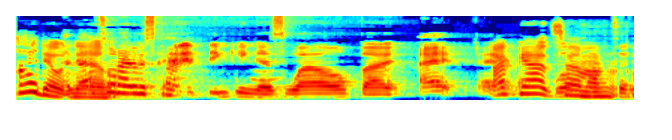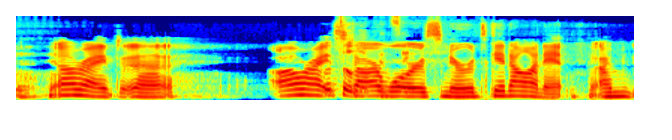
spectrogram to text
I don't And know. that's what I was kind of thinking as well. But I, I I've know. got We'll some. all right, uh, all right, Star. Wars nerds, get on it. I'm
